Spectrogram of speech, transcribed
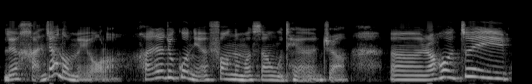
连寒假都没有了，寒假就过年放那么三五天这样，嗯，然后最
